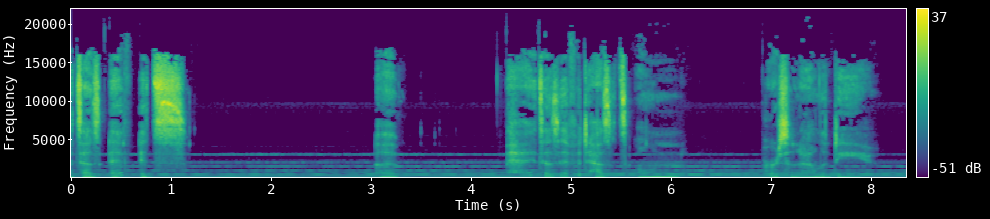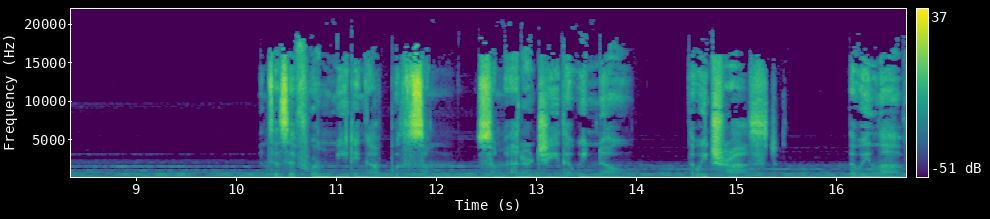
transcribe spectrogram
It's as if it's a, it's as if it has its own personality. It's as if we're meeting up with some some energy that we know, that we trust, that we love.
